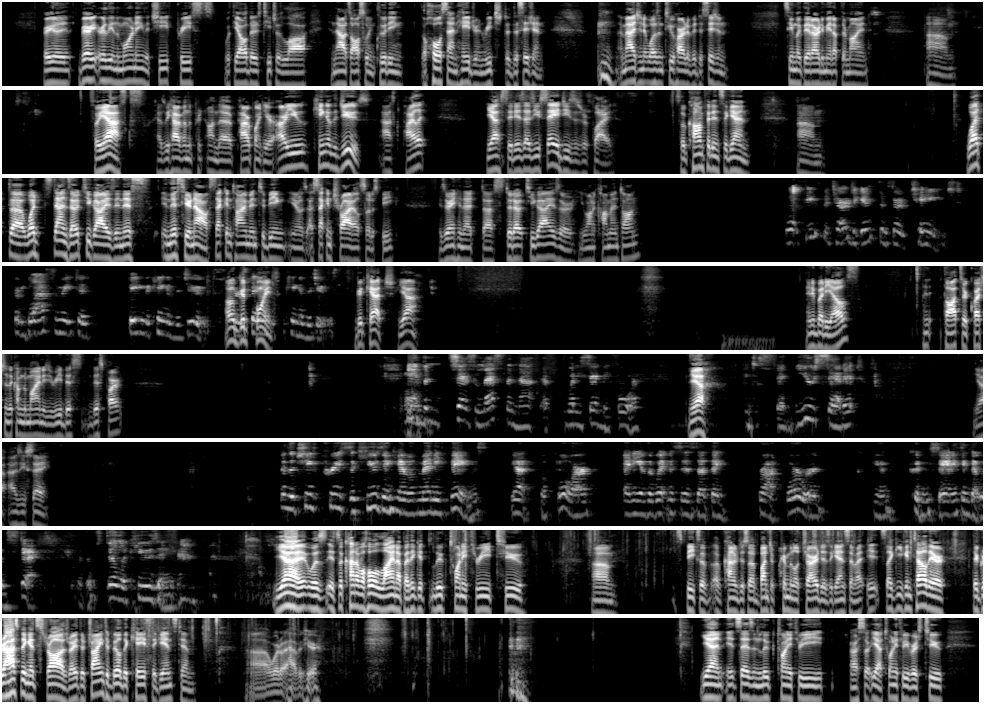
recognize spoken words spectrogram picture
Very early, very early in the morning, the chief priests with the elders, teachers of the law, and now it's also including the whole Sanhedrin reached a decision. Imagine it wasn't too hard of a decision seemed like they'd already made up their mind. Um, so he asks, as we have on the on the PowerPoint here, "Are you King of the Jews?" asked Pilate. "Yes, it is as you say," Jesus replied. So confidence again. Um, what uh, what stands out to you guys in this in this here now? Second time into being you know a second trial, so to speak. Is there anything that uh, stood out to you guys, or you want to comment on? Well, it seems the charge against him sort of changed from blasphemy to being the king of the Jews. Oh, good point. King of the Jews. Good catch. Yeah. Anybody else? Thoughts or questions that come to mind as you read this this part? Even says less than that. Uh, what he said before. Yeah, he just said, You said it. Yeah, as you say. And the chief priests accusing him of many things, yet before any of the witnesses that they brought forward, you know, couldn't say anything that would stick. But they're still accusing. Yeah, it was. It's a kind of a whole lineup. I think it Luke twenty three two. Um, speaks of, of kind of just a bunch of criminal charges against him. It's like you can tell they're they're grasping at straws, right? They're trying to build a case against him. Uh, where do I have it here? yeah, and it says in Luke 23, or sorry, yeah, 23 verse 2,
